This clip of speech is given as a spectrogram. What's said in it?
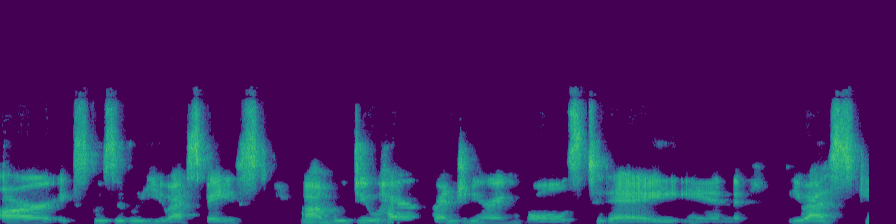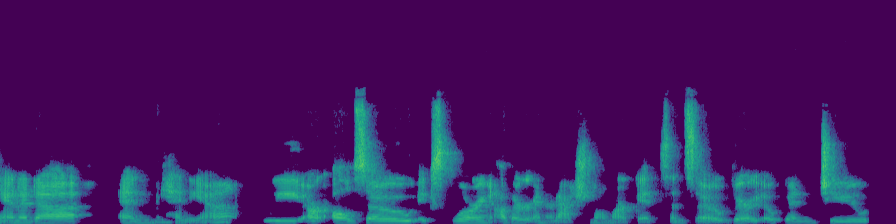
are exclusively US based. Um, mm-hmm. we do hire for engineering roles today in the US, Canada, and. Kenya. we are also exploring other international markets. And so, very open to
